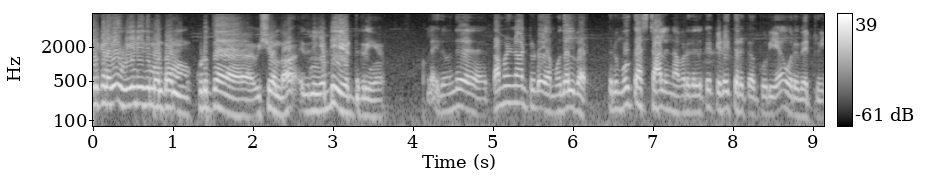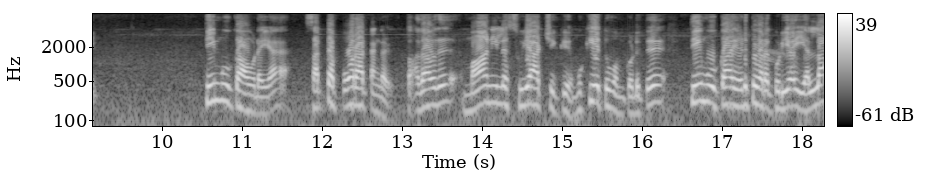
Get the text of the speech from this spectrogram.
ஏற்கனவே உயர்நீதிமன்றம் கொடுத்த விஷயம் தான் இது நீங்க எப்படி எடுத்துக்கிறீங்க? இல்லை இது வந்து தமிழ்நாட்டுடைய முதல்வர் திரு மு க ஸ்டாலின் அவர்களுக்கு கிடைத்திருக்கக்கூடிய ஒரு வெற்றி. திமுகவுடைய சட்ட போராட்டங்கள் அதாவது மாநில சுயாட்சிக்கு முக்கியத்துவம் கொடுத்து திமுக எடுத்து வரக்கூடிய எல்லா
